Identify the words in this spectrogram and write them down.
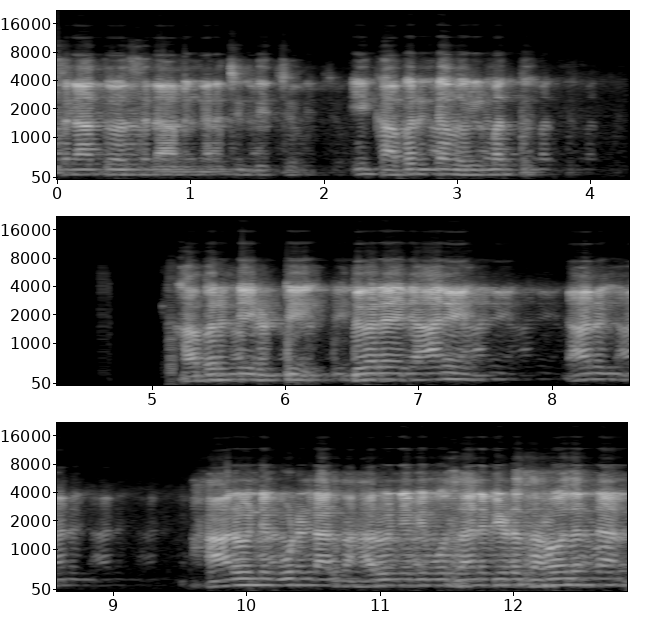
സ്വലാത്തു വസ്സലാം ഇങ്ങനെ ചിന്തിച്ചു ഈ ഖബറിന്റെ ഉൽമത്ത് ഖബറിന്റെ ഇരുട്ടി ഇതുവരെ ഞാൻ ഞാൻ ഹാറൂന്റെ കൂടെ ഉണ്ടായിരുന്നു. ഹാറൂൻ നബി മൂസാ നബിയുടെ സഹോദരനാണ്.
